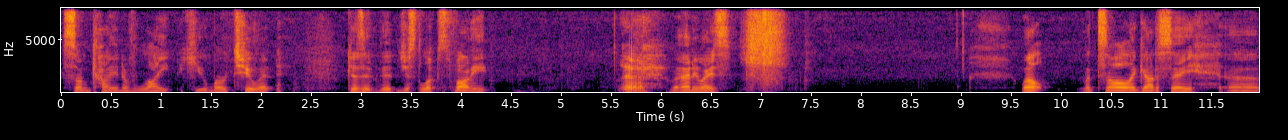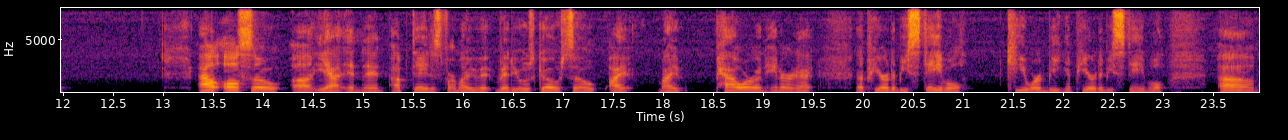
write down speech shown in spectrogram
some kind of light humor to it because it, it just looks funny. But anyways. Well, that's all I got to say. Uh, I'll also, uh, yeah, and an update as far as my vi- videos go. So I, my power and internet appear to be stable. Keyword being appear to be stable. Um,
